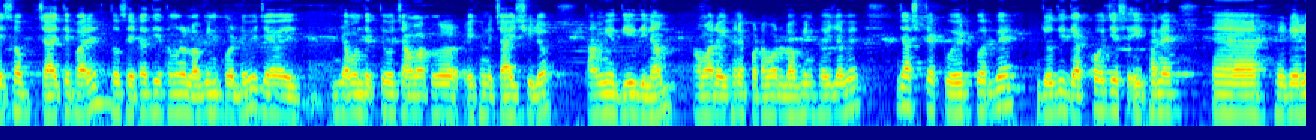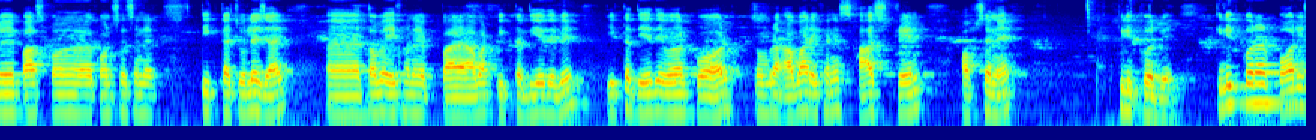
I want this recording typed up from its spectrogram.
এসব চাইতে পারে। তো সেটা দিয়ে তোমরা লগ ইন করে যে, যেমন দেখতে পাচ্ছ আমাকেও এখানে চাইছিল তা আমিও দিয়ে দিলাম। আমারও এখানে ফটাফট লগ ইন হয়ে যাবে। জাস্ট একটু ওয়েট করবে। যদি দেখো যে এইখানে রেলওয়ে পাস কনসেশনের টিকটা চলে যায় তবে এখানে আবার টিকটা দিয়ে দেবে। টিকটা দিয়ে দেওয়ার পর তোমরা আবার এখানে সার্চ ট্রেন অপশানে ক্লিক করবে। ক্লিক করার পরই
